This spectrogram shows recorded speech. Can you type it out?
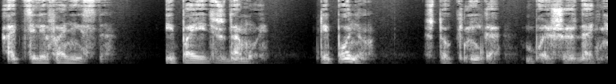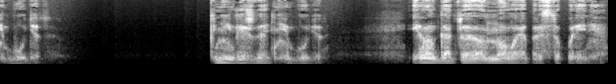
от телефониста, и поедешь домой. Ты понял, что книга больше ждать не будет?» Книга ждать не будет и он готовил новое преступление,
